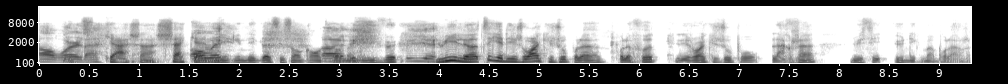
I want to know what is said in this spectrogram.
Howard, il hein? cache hein, chaque Ah année, il négocie son contrat. Ah, man. lui- Il veut... Euh, Lui, là, tu sais, il y a des joueurs qui jouent pour le, pour le foot, il y a des joueurs qui jouent pour l'argent. Lui, c'est uniquement pour l'argent.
